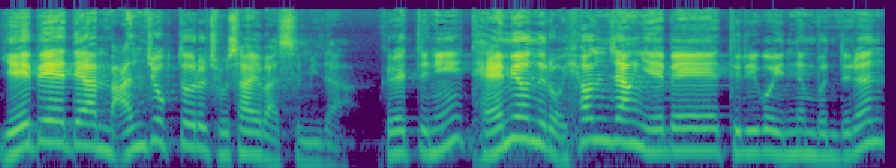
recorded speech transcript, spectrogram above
예배에 대한 만족도를 조사해 봤습니다. 그랬더니 대면으로 현장 예배 드리고 있는 분들은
